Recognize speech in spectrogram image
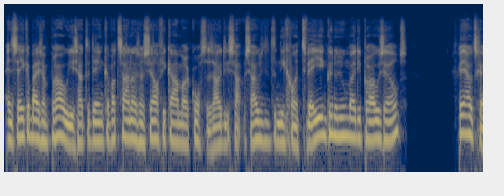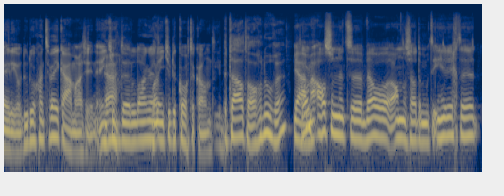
En zeker bij zo'n Pro, je zou te denken, wat zou nou zo'n selfie-camera kosten? Zou die, zou, zou die er niet gewoon twee in kunnen doen bij die Pro zelfs? Kan jou het schelen, joh. Doe er gewoon twee camera's in. Eentje Ja. op de lange en eentje op de korte kant. Je betaalt al genoeg hè? Ja, Toch? maar als ze het eh, wel anders hadden moeten inrichten,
